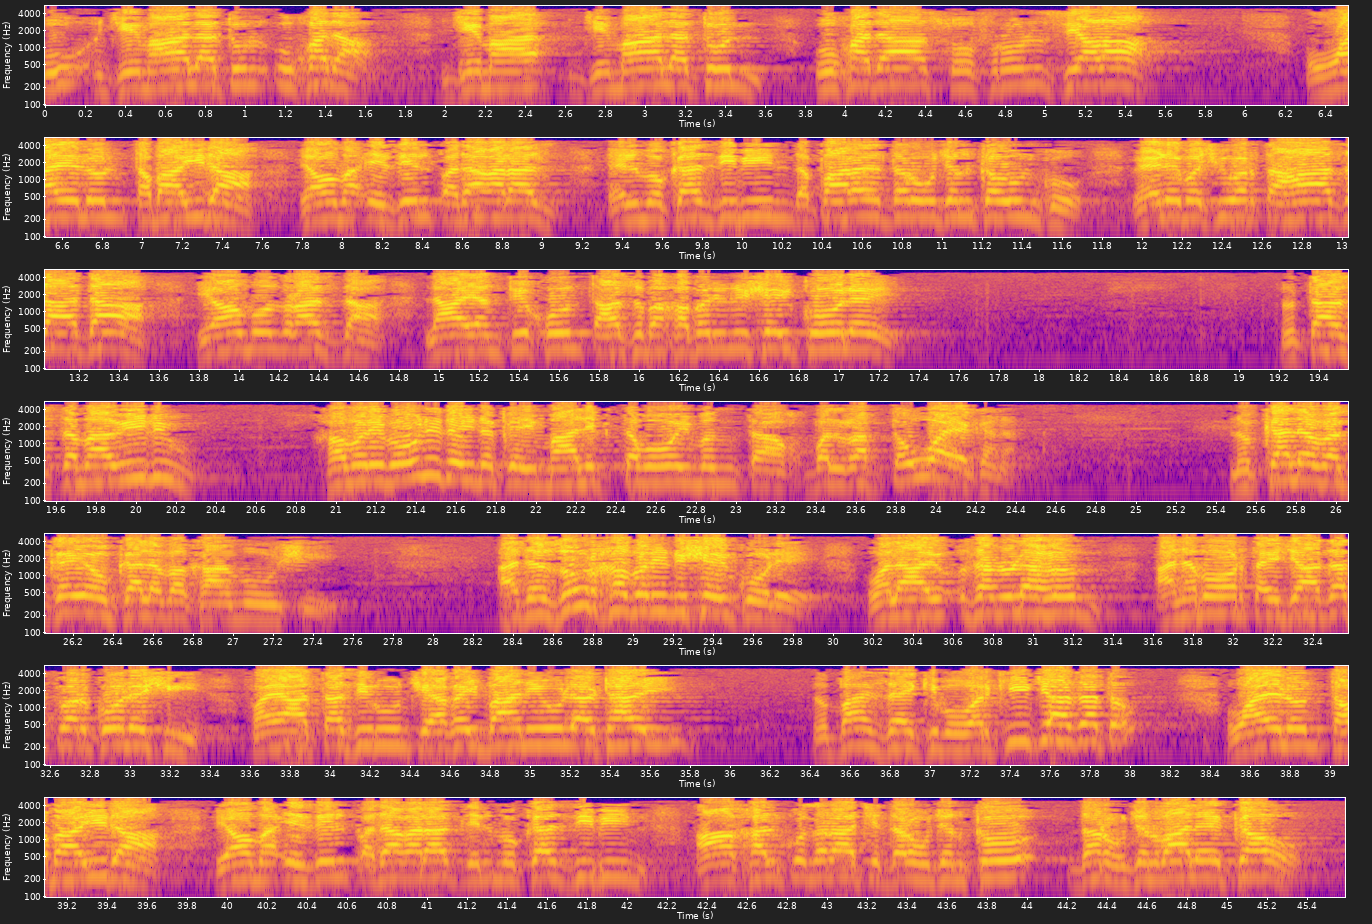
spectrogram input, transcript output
او جمالت الاخدا جما جمالت الاخدا صفر زیرا وایل تبایدا یوم اذن پدغرز المکذبین د پاره دروغجن کوونکو ویلې بشي ورته هاذا دا یوم الرز دا لا ينتقون تاسو به خبرې نشي کولای نو تاسو ته ما ویلو خبرې به ولې دینه کوي مالک ته وای مونږ ته خپل رب ته وای کنه نو کله وکي او کله وخاموشي ا د زور خبرې نشي کوله ولا يؤذن لهم انا ورته اجازه ورکول شي فيعتذرون چې هغه باندې ولټای نو باز ځای کې به ورکی اجازه ته وایل تبایدا یوم اذن پدغرات للمکذبین اخل کو درا چې دروغجن کو دروغجن والے کو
